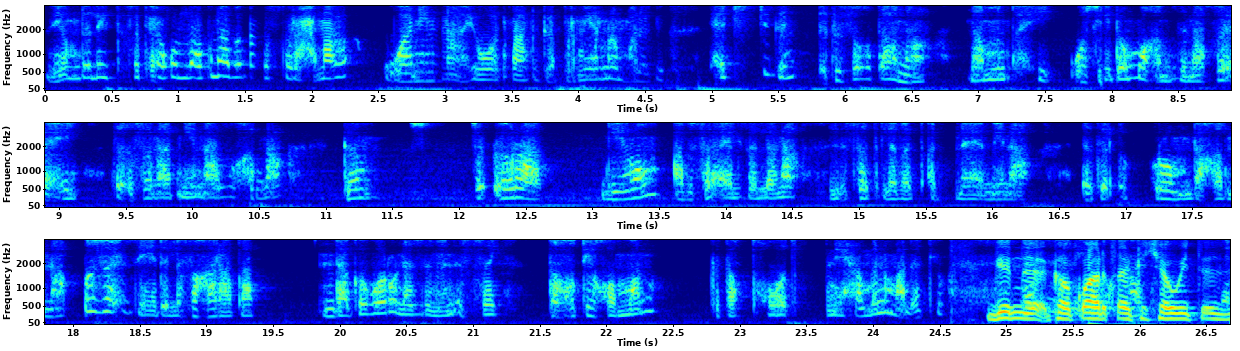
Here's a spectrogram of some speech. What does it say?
እዚኦም ደለይቲ ፍትሒ ኩላትና በቃ ስራሕና ዋኒንና ሂወትና ንገብር ኔርና ማለት እዩ ሕጂ ግን እቲ ስቅታና ናብ ምንታይ ወሲዶሞ ከምዚ ናብ ፍርሒ ርእስና ኣድኒና ዝክና ከም ስዑራት ጌሮም ኣብ እስራኤል ዘለና ልእሰጥ ለበጥ ኣቢናዮም ኢና እግር እግሮም እንዳከድና ብዙሕ ዘየድሊ ፈኸራታት እንዳገበሩ ነዚ መንእሰይ ተኩቲኮሞን ክተኽትኽዎ ፀኒሖምን ማለት እዩ ግን ከቋርፀኪ ሸዊት እዚ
